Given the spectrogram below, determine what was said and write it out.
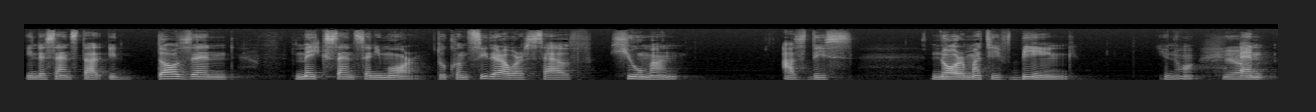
in the sense that it doesn't make sense anymore to consider ourselves human as this normative being you know. Yeah. And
